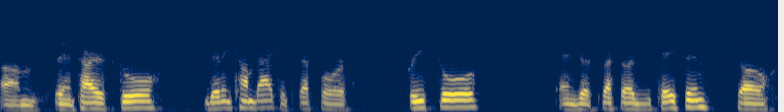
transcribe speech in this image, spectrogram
um, the entire school didn't come back except for preschool and just special education. So,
